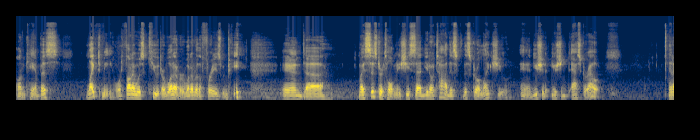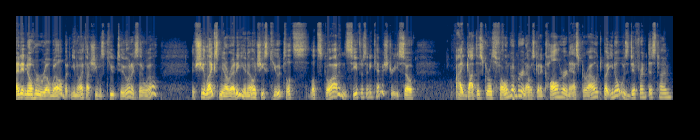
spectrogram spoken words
on campus liked me or thought I was cute or whatever, whatever the phrase would be. And uh, my sister told me she said you know todd this this girl likes you and you should you should ask her out. And i didn't know her real well but you know i thought she was cute too and i said well if she likes me already you know and she's cute let's let's go out and see if there's any chemistry. So i got this girl's phone number and i was going to call her and ask her out but you know what was different this time?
